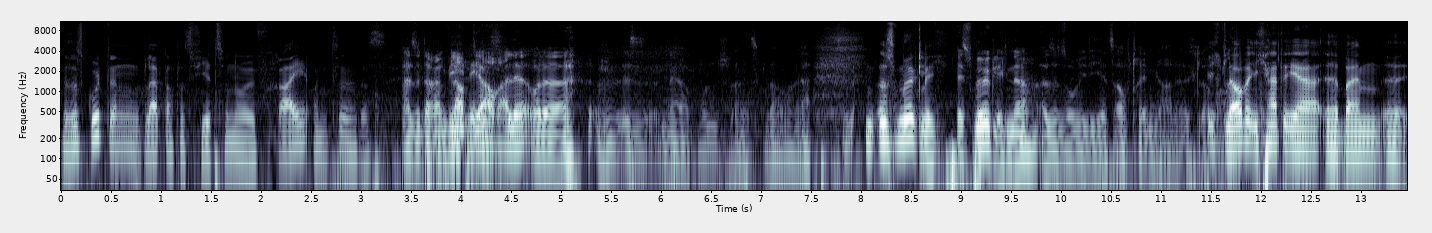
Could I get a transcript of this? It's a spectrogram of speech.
Das ist gut, dann bleibt noch das 4 zu 0 frei und äh, das Also daran glaubt ihr auch ich. alle? Oder ist mehr Wunsch als Glaube? Ja. Ist möglich. Ist möglich, ne? Also so wie die jetzt auftreten gerade. Ich, glaub Ich glaube, ich hatte ja äh, beim äh,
